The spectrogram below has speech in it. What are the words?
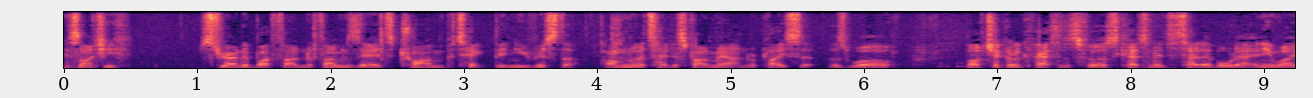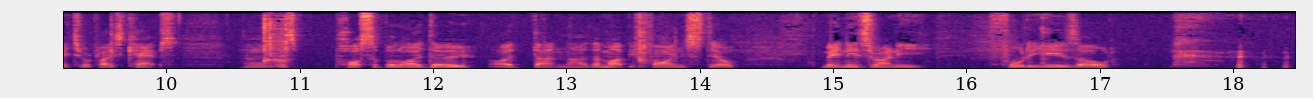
It's actually surrounded by foam. The foam is there to try and protect the Nuvistor. I'm going to take this foam out and replace it as well. But I'll check on the capacitors first in case I need to take that board out anyway to replace caps. Um, it's possible I do. I don't know. They might be fine still. I mean, these are only 40 years old.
